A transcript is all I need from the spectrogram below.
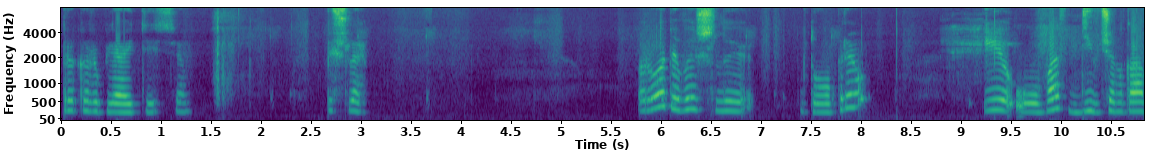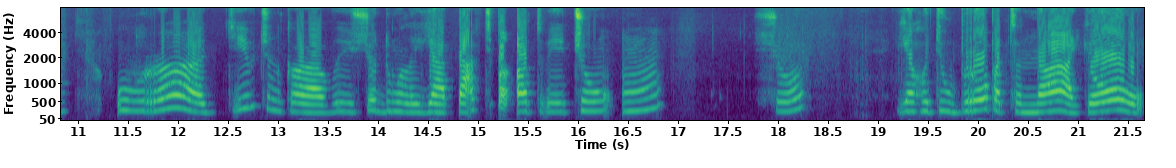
прикріпляйтеся. Пішли. Роди вийшли добре. І у вас дівчинка. Ура! Дівчинка! Ви що думали? Я так типа отвечу? М? Що? Я хотів бро пацана, йоу!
